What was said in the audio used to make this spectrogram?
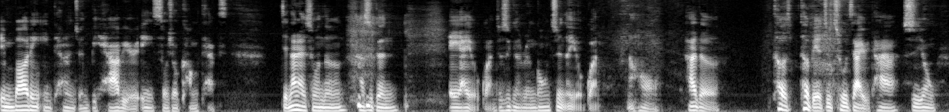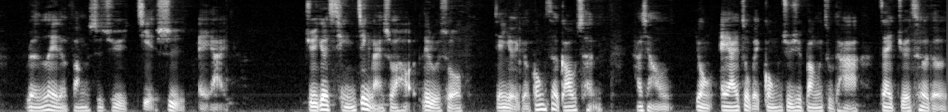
Embodying Intelligent Behavior in Social Context。简单来说呢，它是跟 AI 有关，就是跟人工智能有关。然后它的特特别之处在于，它是用人类的方式去解释 AI。举一个情境来说好，例如说，今天有一个公司的高层，他想要用 AI 作为工具去帮助他在决策的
